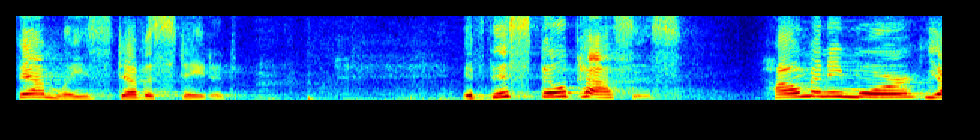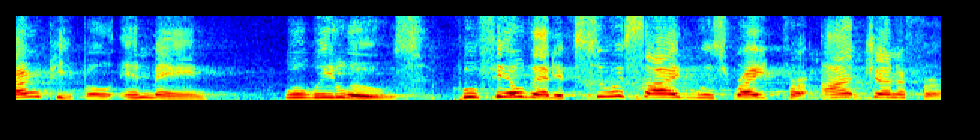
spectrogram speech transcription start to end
families devastated. If this bill passes, how many more young people in Maine will we lose who feel that if suicide was right for Aunt Jennifer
